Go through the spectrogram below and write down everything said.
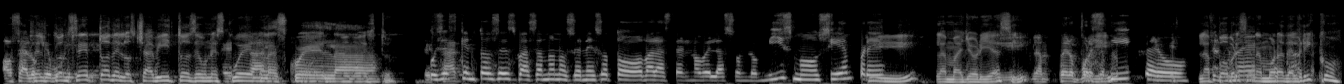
O sea, lo el que voy- concepto de los chavitos de una escuela. La escuela. todo esto. Pues es Exacto. que entonces, basándonos en eso, todas las telenovelas son lo mismo, siempre. Sí, la mayoría Sí, sí. la- pero por Sí. ejemplo, Sí, pero... La pobre se enamora del rico.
